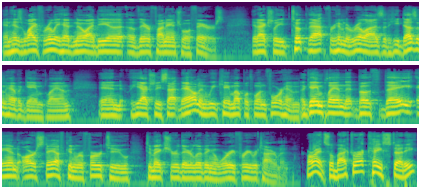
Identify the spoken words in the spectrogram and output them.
and his wife really had no idea of their financial affairs. It actually took that for him to realize that he doesn't have a game plan. And he actually sat down and we came up with one for him. A game plan that both they and our staff can refer to to make sure they're living a worry free retirement. All right, so back to our case study.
